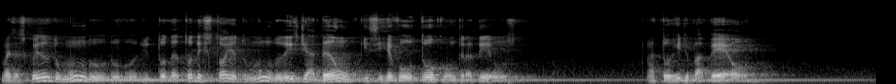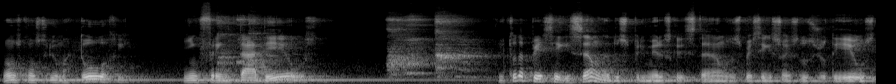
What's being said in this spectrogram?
mas as coisas do mundo, do, de toda, toda a história do mundo, desde Adão, que se revoltou contra Deus, na Torre de Babel, vamos construir uma torre e enfrentar Deus, e toda a perseguição né, dos primeiros cristãos, as perseguições dos judeus,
